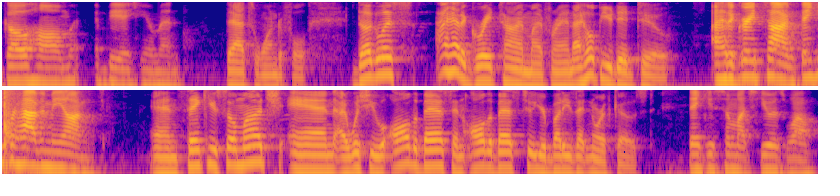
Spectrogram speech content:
go home and be a human. That's wonderful. Douglas, I had a great time, my friend. I hope you did too. I had a great time. Thank you for having me on. And thank you so much. And I wish you all the best and all the best to your buddies at North Coast. Thank you so much. You as well.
